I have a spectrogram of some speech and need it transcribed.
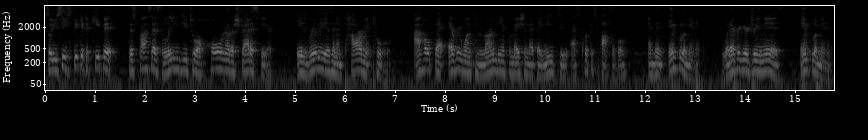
So you see, speak it to keep it, this process leads you to a whole nother stratosphere. It really is an empowerment tool. I hope that everyone can learn the information that they need to as quick as possible and then implement it whatever your dream is, implement it,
